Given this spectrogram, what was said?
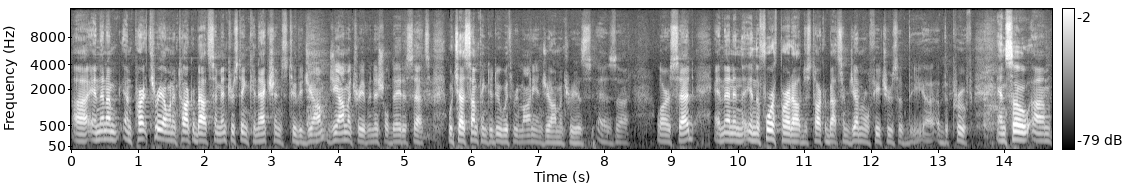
Uh, and then I'm, in part three, I want to talk about some interesting connections to the geom geometry of initial data sets, which has something to do with Riemannian geometry, as, as Lars said. And then in the, in the fourth part, I'll just talk about some general features of the, uh, of the proof. And so um,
